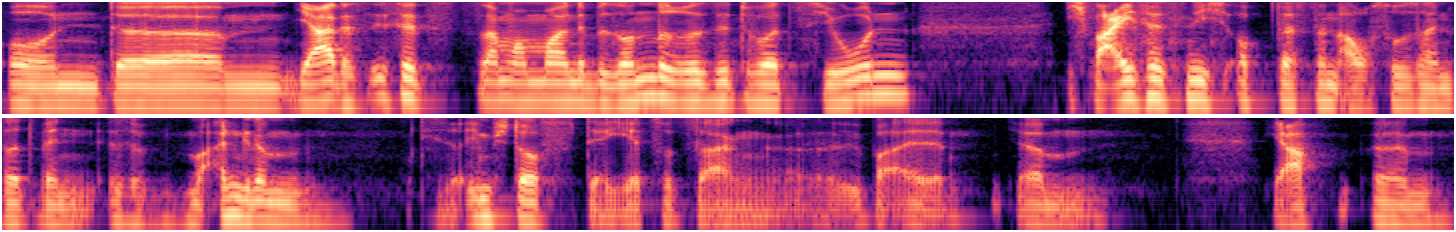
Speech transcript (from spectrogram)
Und ähm, ja, das ist jetzt, sagen wir mal, eine besondere Situation. Ich weiß jetzt nicht, ob das dann auch so sein wird, wenn, also mal angenommen, dieser Impfstoff, der jetzt sozusagen äh, überall, ähm, ja, ähm,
